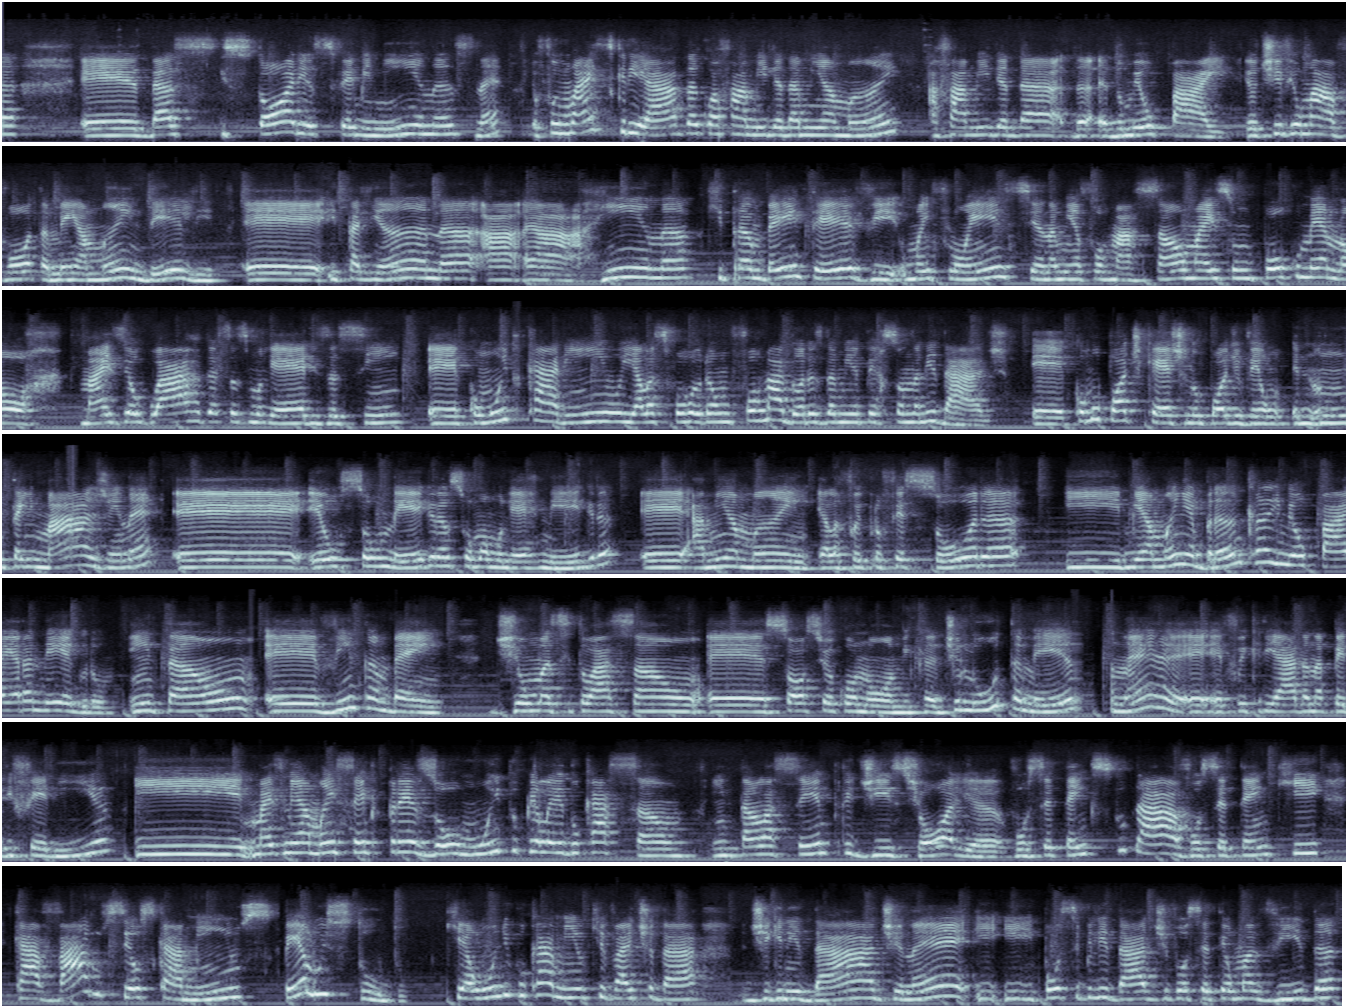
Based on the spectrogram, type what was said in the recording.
é, das histórias femininas, né? Eu fui mais criada com a família da minha mãe, a família da, da, do meu pai. Eu tive uma avó também, a mãe dele, é, italiana, a, a Rina, que também teve uma influência na minha formação, mas um pouco menor. Mas eu guardo essas mulheres assim é, com muito carinho e elas foram formadoras da minha personalidade. É, como o podcast não pode ver, não tem imagem, né? É, eu sou negra, eu sou uma mulher negra. É, a minha mãe, ela foi professora e minha mãe é branca e meu pai era negro. Então, é, vim também de uma situação é, socioeconômica de luta mesmo, né? É, é, fui criada na periferia e, mas minha mãe sempre prezou muito pela educação. Então ela sempre disse: olha, você tem que estudar, você tem que cavar os seus caminhos pelo estudo que é o único caminho que vai te dar dignidade, né, e, e possibilidade de você ter uma vida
